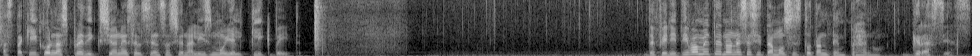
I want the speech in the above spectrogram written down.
Hasta aquí con las predicciones, el sensacionalismo y el clickbait. Definitivamente no necesitamos esto tan temprano. Gracias.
